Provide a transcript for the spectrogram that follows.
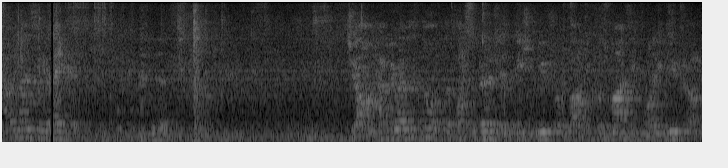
I will answer you later. John, have you ever thought of the possibility that these neutral particles might be polyneutron?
